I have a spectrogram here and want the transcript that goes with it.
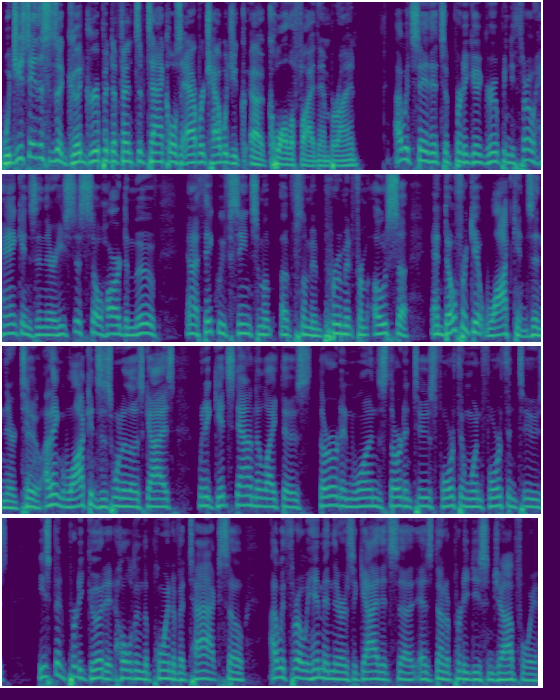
Would you say this is a good group of defensive tackles? Average? How would you uh, qualify them, Brian? I would say that's a pretty good group. And you throw Hankins in there, he's just so hard to move. And I think we've seen some of some improvement from Osa. And don't forget Watkins in there too. I think Watkins is one of those guys when it gets down to like those third and ones, third and twos, fourth and one, fourth and twos. He's been pretty good at holding the point of attack. So I would throw him in there as a guy that's uh, has done a pretty decent job for you.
